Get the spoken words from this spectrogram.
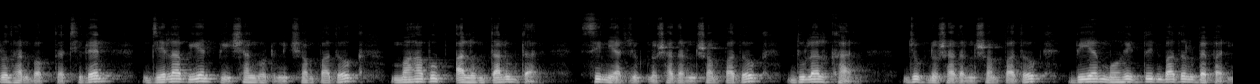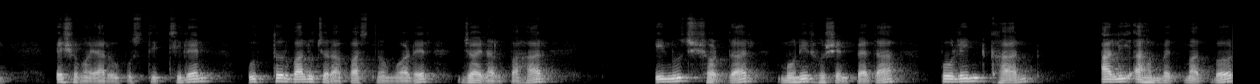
প্রধান বক্তা ছিলেন জেলা বিএনপি সাংগঠনিক সম্পাদক মাহবুব আলম তালুকদার, সিনিয়র যুগ্ম সাধারণ সম্পাদক দুলাল খান, যুগ্ম সাধারণ সম্পাদক বি এম মহিউদ্দিন বাদল ব্যাপারী। এ সময় আরও উপস্থিত ছিলেন উত্তর বালুচরা পাঁচ নং ওয়ার্ডের জয়নাল পাহাড়, ইনুজ সর্দার, মনির হোসেন পেদা, পলিন খান, আলী আহমেদ মাতবর,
